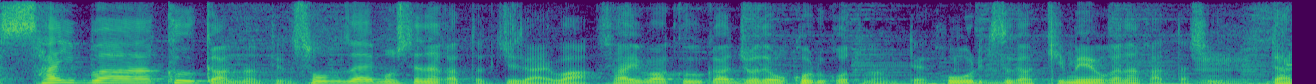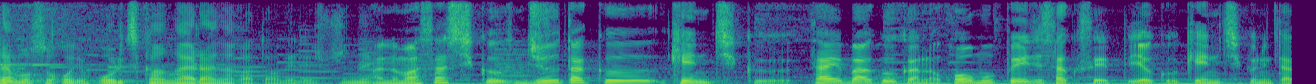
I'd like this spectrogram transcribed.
サイバー空間なんて存在もしてなかった時代はサイバー空間上で起こることなんて法律が決めようがなかったし、誰もそこに法律考えられなかったわけですしね。あのまさしく住宅建築サイバー空間のホームページ作成ってよく建築に例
